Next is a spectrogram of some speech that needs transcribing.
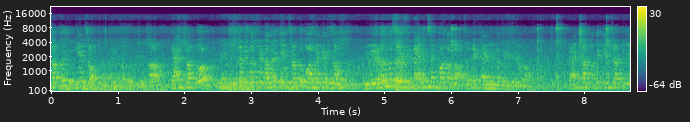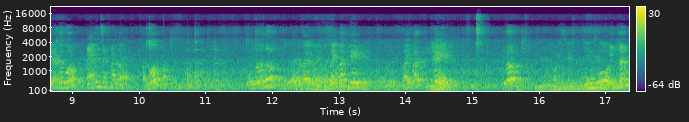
ಶಾಪ್ ಇದು ಗೇಮ್ ಶಾಪ್ ಹಾ ಕ್ಯಾನ್ ಶಾಪ್ ವಾಲ್ ಮೆಕ್ಯಾನಿಸಮ್ ಇವೆರಡನ್ನೂ ಸೇರಿಸಿ ಟೈಮಿಂಗ್ ಸೆಟ್ ಮಾಡ್ತಾರಲ್ಲ ಅದನ್ನೇ ಟೈಮಿಂಗ್ ಅಂತ ಹೇಳ್ತೀವಿ ನಾವು. ಡ್ಯಾನ್ ಶಾಪ್ ಮತ್ತೆ ಕೇಮ್ ಶಾಪ್ ಎರಡಿಗೂ ಟೈಮಿಂಗ್ ಸೆಟ್ ಮಾಡ್ತಾರೆ. ಅದು? ಒಂದು ಒಂದು ಫೈಬರ್ ಗ್ರೇಡ್ ಫೈಬರ್ ಗ್ರೇಡ್ ಇದು ಇಂಜನ್ ಇಂಜನ್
